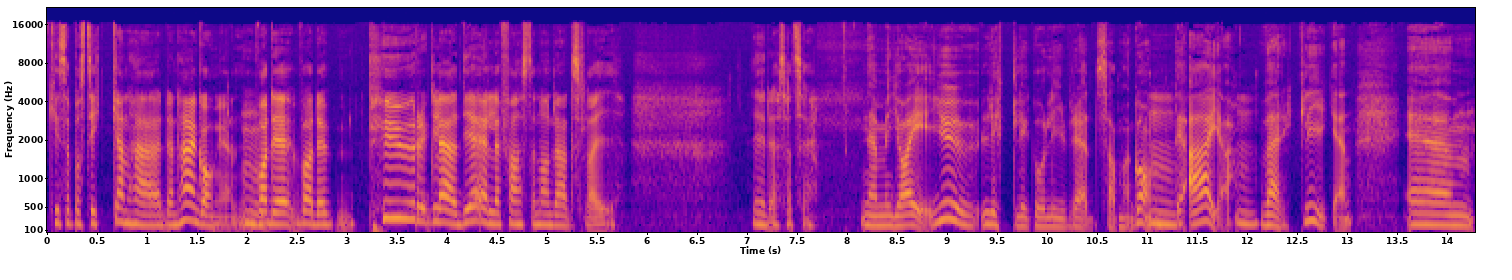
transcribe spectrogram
kissade på stickan här den här gången? Mm. Var, det, var det pur glädje eller fanns det någon rädsla i? I det så att säga? Nej, men jag är ju lycklig och livrädd samma gång. Mm. Det är jag, mm. verkligen. Um,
